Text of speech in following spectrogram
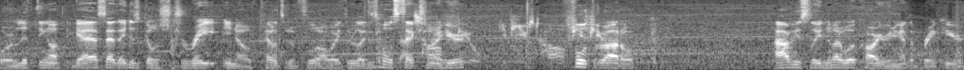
or lifting off the gas at, they just go straight, you know, pedal to the floor all the way through. Like this whole That's section right here, fuel. You've used half full throttle. Obviously, no matter what car you're in, you have to brake here.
